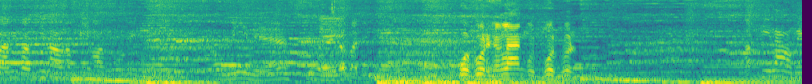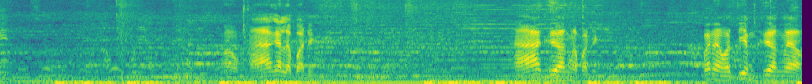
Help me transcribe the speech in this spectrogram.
ว่ามีผักชีลาวนำมีหอมบ่มีเอามีแหมคือไหนกับบัดนี้ปวดปวดข้างล่างปวดปวดปวดผักชีลาวแม่เอาหากันละบัดนี้หาเครื่องละบัดนี้เพราะไหนว่าเตรียมเครื่องแล้ว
